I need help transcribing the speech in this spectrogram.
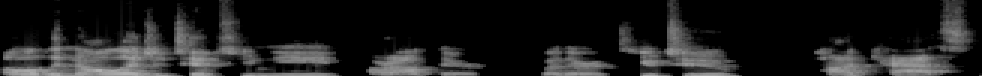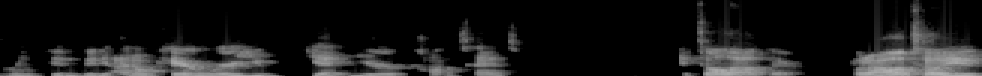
all the knowledge and tips you need are out there, whether it's YouTube, podcasts, LinkedIn video. I don't care where you get your content. It's all out there. But I'll tell you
